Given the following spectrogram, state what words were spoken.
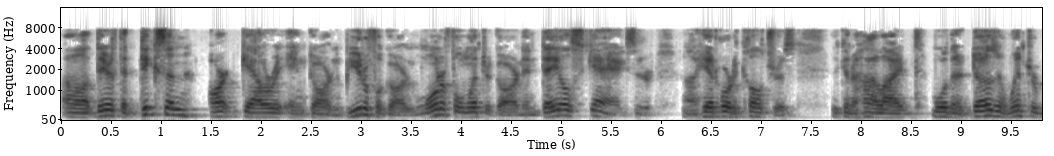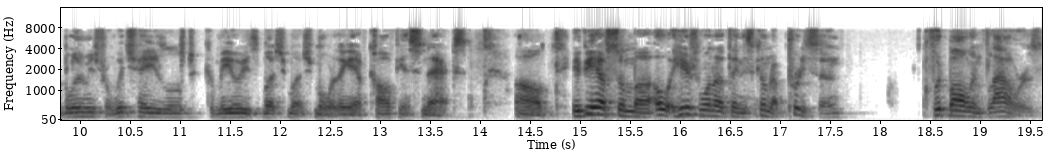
uh, there at the Dixon Art Gallery and Garden. Beautiful garden, wonderful winter garden. And Dale Skaggs, their uh, head horticulturist, is going to highlight more than a dozen winter blooms from witch hazels to camellias, much, much more. They're going to have coffee and snacks. Um, if you have some, uh, oh, here's one other thing that's coming up pretty soon. Football and Flowers,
